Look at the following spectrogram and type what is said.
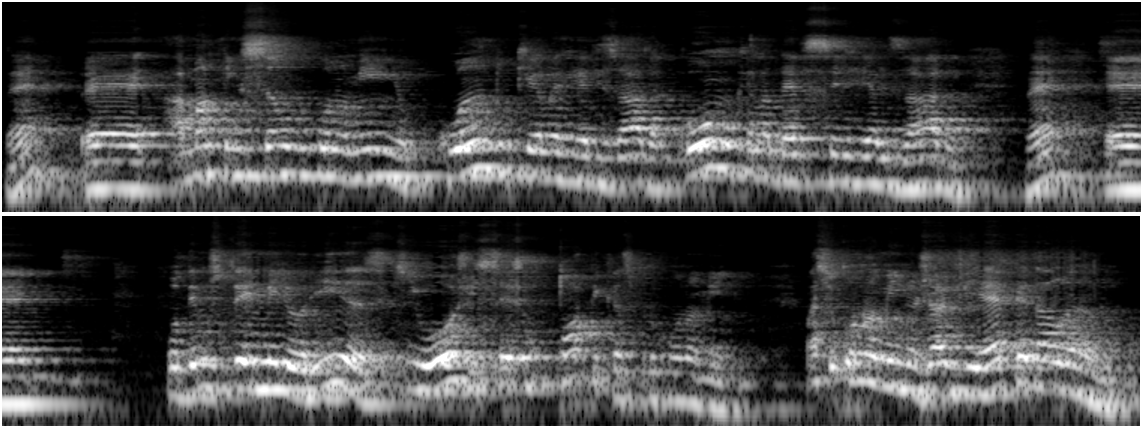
Né? É, a manutenção do condomínio, quando que ela é realizada, como que ela deve ser realizada. Né? É, podemos ter melhorias que hoje sejam tópicas para o condomínio. Mas se o condomínio já vier pedalando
